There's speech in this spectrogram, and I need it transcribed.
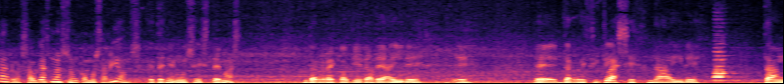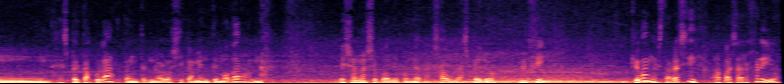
claro, as aulas non son como os avións, que teñen uns sistemas de recollida de aire eh, eh, de reciclaxe de aire tan espectacular, tan tecnolóxicamente moderna. Eso non se pode poñer nas aulas, pero, en fin, que van a estar así, a pasar frío.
